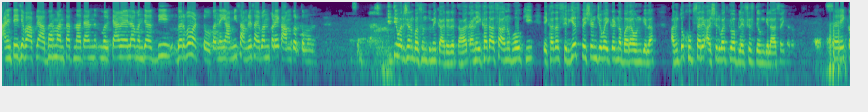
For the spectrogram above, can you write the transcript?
आणि ते जेव्हा आपले आभार मानतात ना त्या त्यावेळेला म्हणजे अगदी गर्व वाटतो का नाही आम्ही सांबरे साहेबांकडे काम करतो म्हणून. किती वर्षांपासून तुम्ही कार्यरत आहात? आणि एखादा असा अनुभव की एखादा सिरियस पेशंट जेव्हा इकडनं बरा होऊन गेला आणि तो खूप सारे आशीर्वाद किंवा ब्लेसेस देऊन गेला असा एखादा? सर एक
